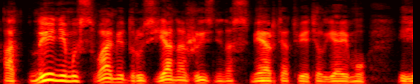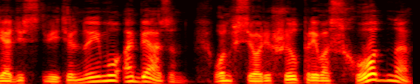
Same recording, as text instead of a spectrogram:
Отныне мы с вами друзья на жизнь и на смерть», — ответил я ему. И я действительно ему обязан. Он все решил превосходно.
